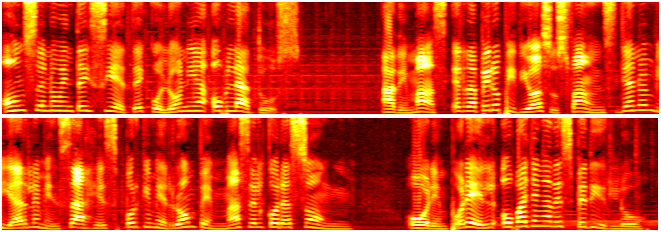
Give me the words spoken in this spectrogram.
1197, Colonia Oblatos. Además, el rapero pidió a sus fans ya no enviarle mensajes porque me rompen más el corazón. Oren por él o vayan a despedirlo.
